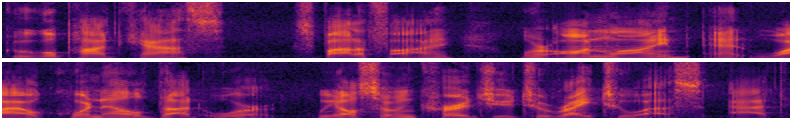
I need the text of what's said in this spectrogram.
Google Podcasts, Spotify, or online at weillcornell.org. We also encourage you to write to us at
